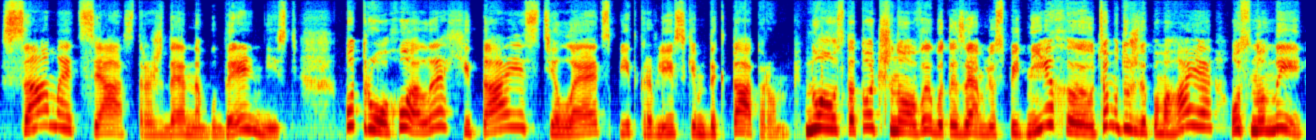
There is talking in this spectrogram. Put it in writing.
саме ця стражденна буденність потроху, але хитає стілець під кремлівським диктатором. Ну а остаточно вибити землю з під ніг е, у цьому дуже допомагає основний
